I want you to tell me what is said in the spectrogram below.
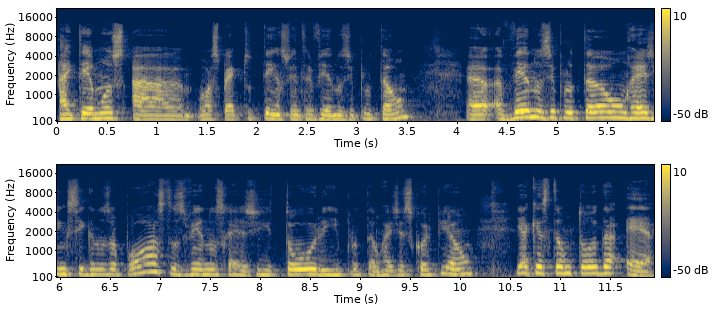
Aí temos a, o aspecto tenso entre Vênus e Plutão. Uh, Vênus e Plutão regem signos opostos, Vênus rege touro e Plutão rege escorpião, e a questão toda é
